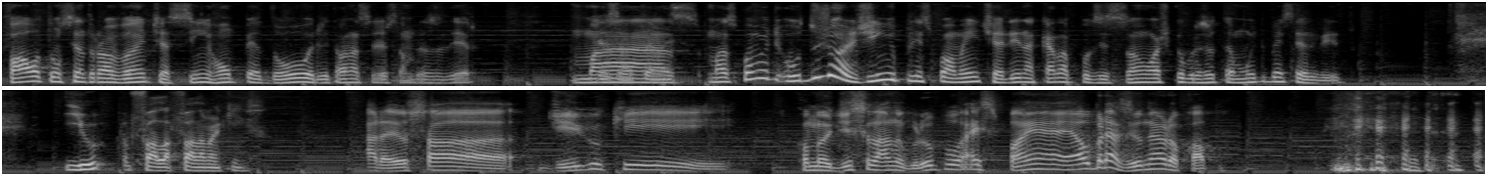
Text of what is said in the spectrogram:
falta um centroavante assim, rompedor e tal na seleção brasileira. Mas, Exatamente. mas como eu o do Jorginho, principalmente, ali naquela posição, eu acho que o Brasil tá muito bem servido. E o... Fala, fala, Marquinhos. Cara, eu só digo que, como eu disse lá no grupo, a Espanha é o Brasil na Eurocopa.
